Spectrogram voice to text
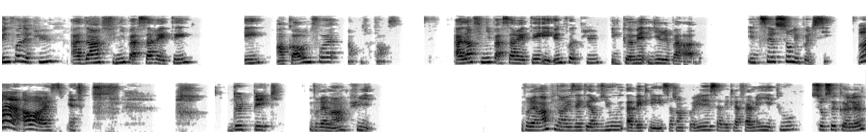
Une fois de plus, Adam finit par s'arrêter et, encore une fois, non, je pense. Adam finit par s'arrêter et une fois de plus, il commet l'irréparable. Il tire sur les policiers. Ah, ah, pff. deux de pique. Vraiment. Puis, vraiment, puis dans les interviews avec les sergents de police, avec la famille et tout, sur ce cas-là,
